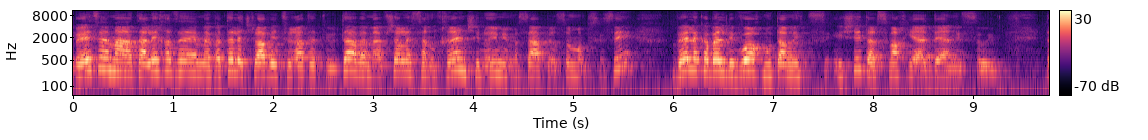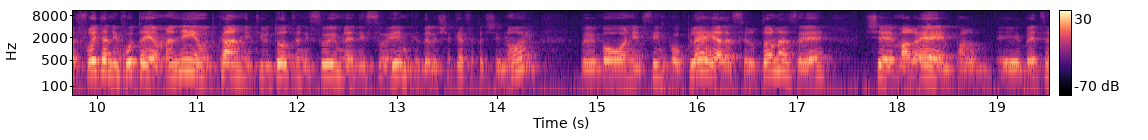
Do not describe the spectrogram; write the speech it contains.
בעצם התהליך הזה מבטל את שלב יצירת הטיוטה ומאפשר לסנכרן שינויים ממסע הפרסום הבסיסי ולקבל דיווח מותאם אישית על סמך יעדי הניסוי. תפריט הניווט הימני עודכן מטיוטות וניסויים לניסויים כדי לשקף את השינוי ובואו אני אשים פה פליי על הסרטון הזה שמראה, בעצם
